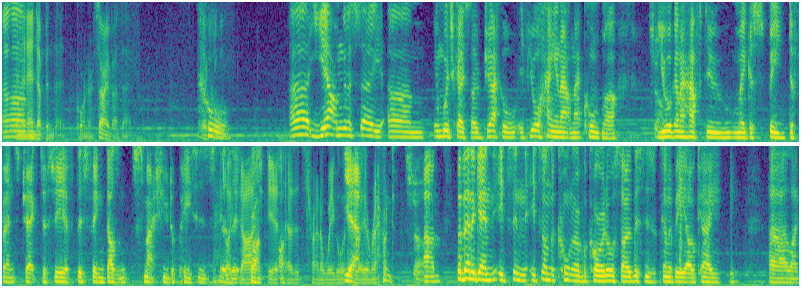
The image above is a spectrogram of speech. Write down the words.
and Um, then end up in that corner. Sorry about that. that cool. cool? Uh, yeah, I'm gonna say. Um, in which case, though, Jackal, if you're hanging out in that corner, Sure. you are gonna have to make a speed defense check to see if this thing doesn't smash you to pieces as like it dodge runs it past. as it's trying to wiggle its Yeah. way around. Sure. Um, but then again, it's in it's on the corner of a corridor, so this is going to be okay, uh, like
